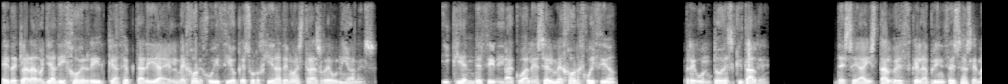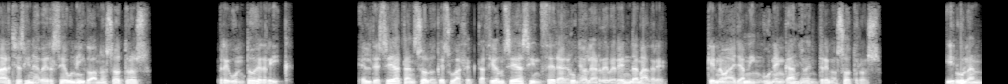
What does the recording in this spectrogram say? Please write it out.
He declarado ya, dijo Eric, que aceptaría el mejor juicio que surgiera de nuestras reuniones. ¿Y quién decidirá cuál es el mejor juicio? Preguntó Esquitale. ¿Deseáis tal vez que la princesa se marche sin haberse unido a nosotros? Preguntó Edric. Él desea tan solo que su aceptación sea sincera, gruñó la reverenda madre. Que no haya ningún engaño entre nosotros. Irulan,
